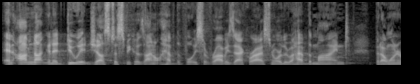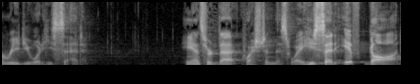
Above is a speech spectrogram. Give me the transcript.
And I'm not going to do it justice because I don't have the voice of Ravi Zacharias, nor do I have the mind, but I want to read you what he said. He answered that question this way He said, If God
